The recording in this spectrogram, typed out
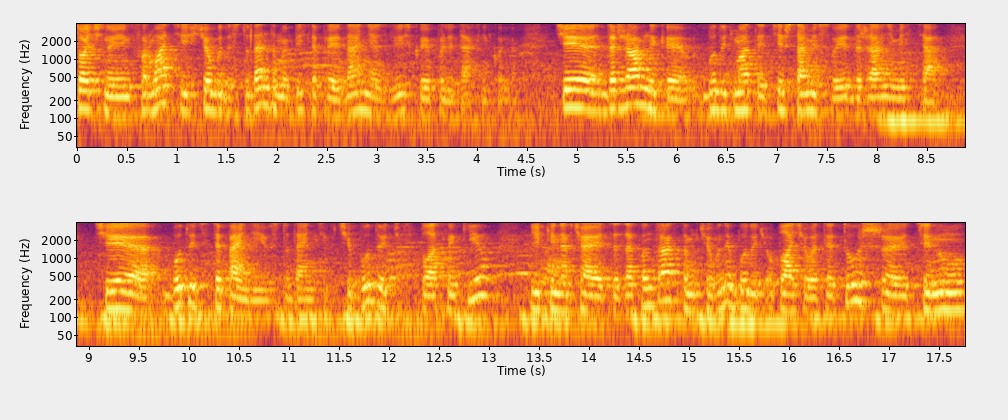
точної інформації, що буде студентами після приєднання з Львівською політехнікою. Чи державники будуть мати ті ж самі свої державні місця, чи будуть стипендії в студентів, чи будуть в платників, які навчаються за контрактом, чи вони будуть оплачувати ту ж е, ціну,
